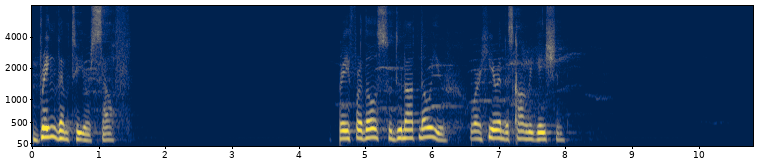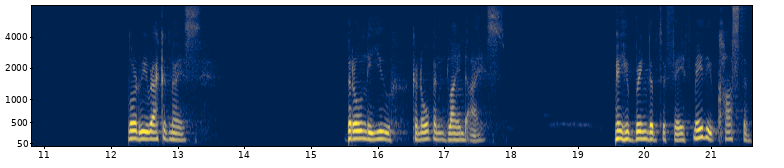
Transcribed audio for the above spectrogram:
Bring them to yourself. Pray for those who do not know you, who are here in this congregation. Lord, we recognize that only you can open blind eyes. May you bring them to faith. May you cause them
